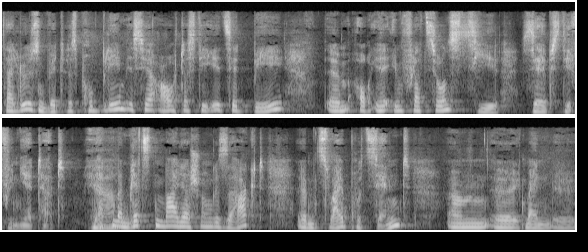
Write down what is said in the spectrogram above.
da lösen wird. Das Problem ist ja auch, dass die EZB ähm, auch ihr Inflationsziel selbst definiert hat. Wir ja. hatten beim letzten Mal ja schon gesagt, ähm, zwei Prozent. Ähm, äh, ich meine, äh,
